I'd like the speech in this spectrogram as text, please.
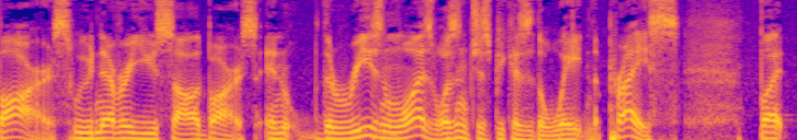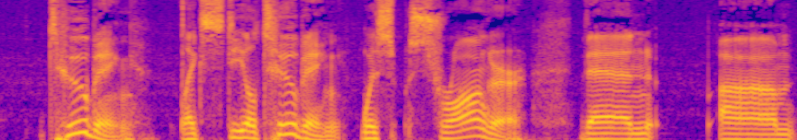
bars. We would never use solid bars, and the reason was wasn't just because of the weight and the price, but tubing, like steel tubing, was stronger than um,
